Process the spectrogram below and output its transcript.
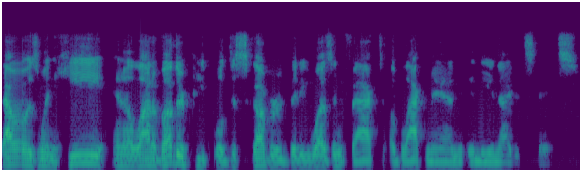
that was when he and a lot of other people discovered that he was, in fact, a black man in the United States.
